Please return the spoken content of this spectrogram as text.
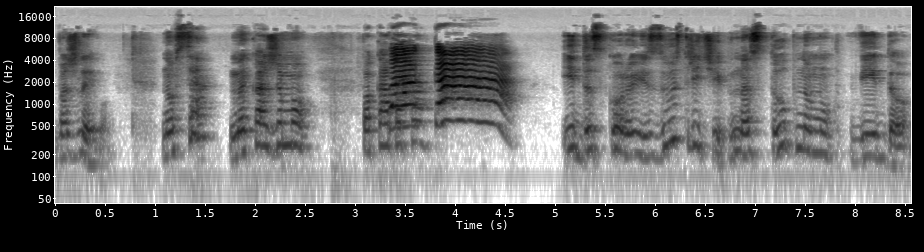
важливо. Ну все, ми кажемо пока-пока. І до скорої зустрічі в наступному відео.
